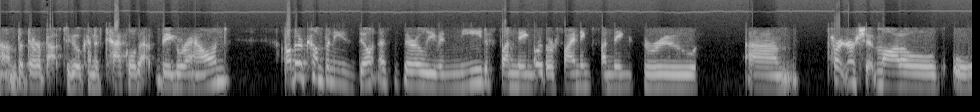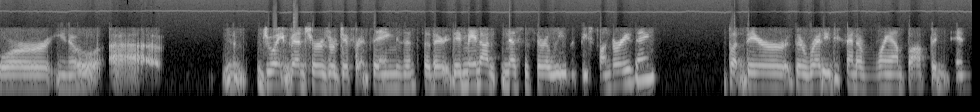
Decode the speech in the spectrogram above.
um, but they're about to go kind of tackle that big round. Other companies don't necessarily even need funding, or they're finding funding through um, partnership models or you know, uh, you know, joint ventures or different things, and so they may not necessarily even be fundraising, but they're they're ready to kind of ramp up and, and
